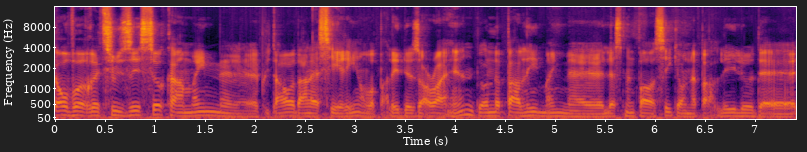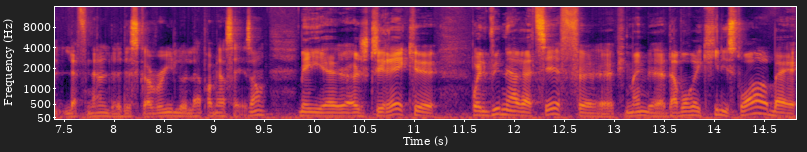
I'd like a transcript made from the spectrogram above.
on va réutiliser ça quand même euh, plus tard dans la série. On va parler de Zorian. Puis on a parlé même euh, la semaine passée qu'on a parlé de la finale de Discovery de la première saison. Mais euh, je dirais que point de vue narratif, puis même d'avoir écrit l'histoire, ben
